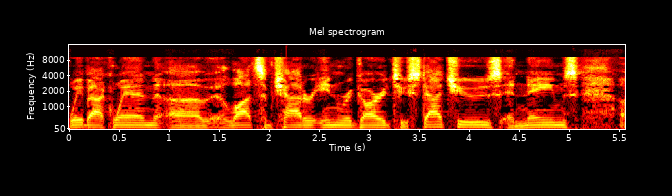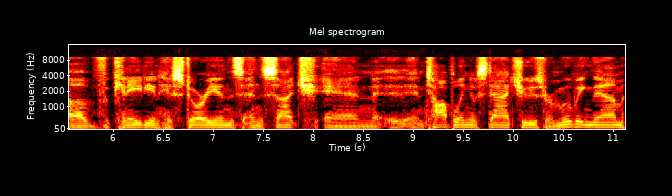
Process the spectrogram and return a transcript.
way back when uh, lots of chatter in regard to statues and names of Canadian historians and such, and, and toppling of statues, removing them,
